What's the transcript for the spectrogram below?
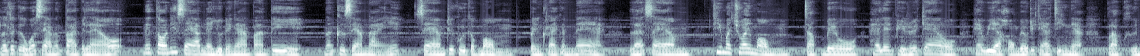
แล้วถ้าเกิดว่าแซมนั้นตายไปแล้ว ในตอนที่แซมเนี่ยอยู่ในงานปาร์ตี้ นั่นคือแซมไหน แซมที่คุยกับหม่อมเป็นใครกันแน่ และแซมที่มาช่วยหม่อม จับเบลให้เล่นผีด้วยแก้ว ให้เวียของเบลที่แท้จริงเนี่ยกลับคืน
